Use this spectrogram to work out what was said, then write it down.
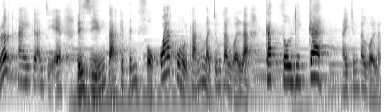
rất hay, thưa anh chị em, để diễn tả cái tính phổ quát của hội thánh mà chúng ta gọi là Catholica, hay chúng ta gọi là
